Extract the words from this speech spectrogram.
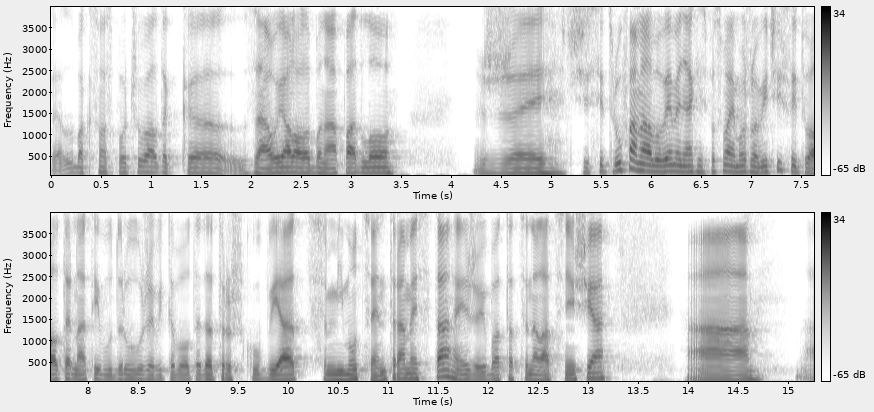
lebo ako som vás počúval, tak uh, zaujalo alebo napadlo, že či si trúfame alebo vieme nejakým spôsobom aj možno vyčísliť tú alternatívu druhu, že by to bolo teda trošku viac mimo centra mesta, hej, že by bola tá cena lacnejšia a, a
